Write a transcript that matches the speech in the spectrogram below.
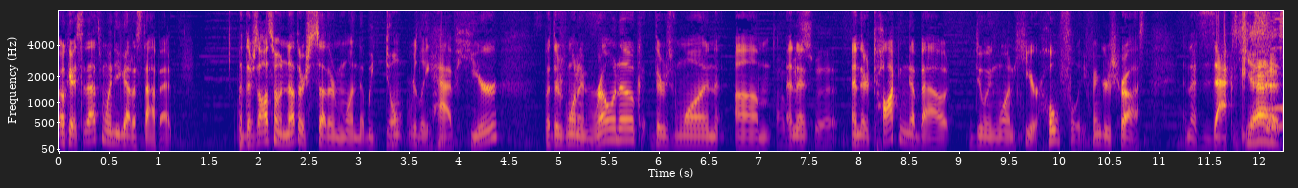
okay, so that's one you got to stop at. But there's also another southern one that we don't really have here. But there's one in Roanoke. There's one, um, and miss it- and they're talking about doing one here. Hopefully, fingers crossed. And that's Zaxby's. Yes.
